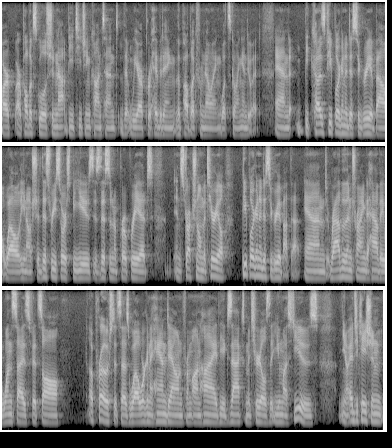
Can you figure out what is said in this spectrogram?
our, our public schools should not be teaching content that we are prohibiting the public from knowing what's going into it. And because people are going to disagree about, well, you know, should this resource be used? Is this an appropriate instructional material? People are going to disagree about that. And rather than trying to have a one size fits all approach that says, well, we're going to hand down from on high the exact materials that you must use. You know, education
